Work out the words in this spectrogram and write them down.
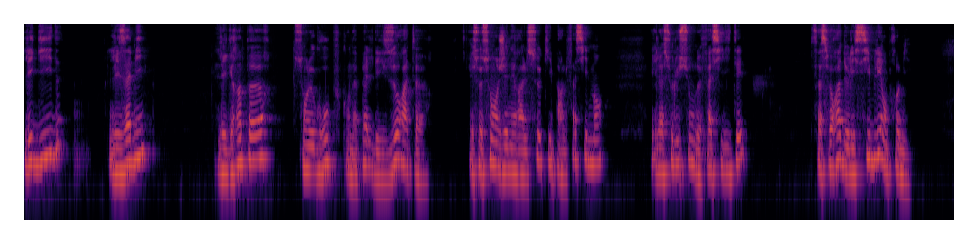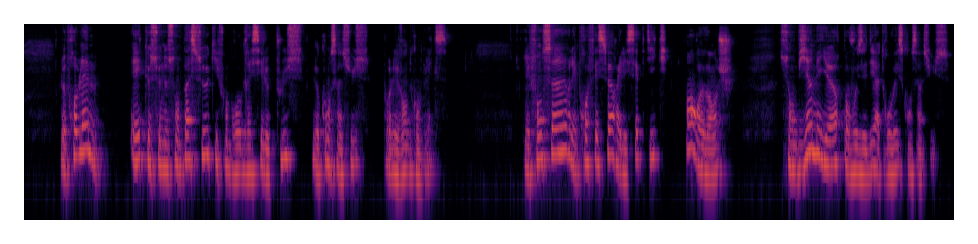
Les guides, les amis, les grimpeurs sont le groupe qu'on appelle des orateurs. Et ce sont en général ceux qui parlent facilement. Et la solution de facilité, ça sera de les cibler en premier. Le problème est que ce ne sont pas ceux qui font progresser le plus le consensus pour les ventes complexes. Les fonceurs, les professeurs et les sceptiques, en revanche, sont bien meilleurs pour vous aider à trouver ce consensus.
